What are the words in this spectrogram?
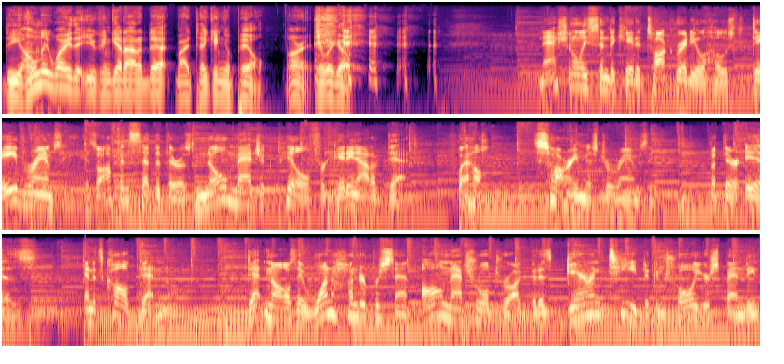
the only way that you can get out of debt by taking a pill. All right, here we go. Nationally syndicated talk radio host Dave Ramsey has often said that there is no magic pill for getting out of debt. Well, sorry, Mr. Ramsey, but there is. And it's called Detonol. Detonol is a 100% all natural drug that is guaranteed to control your spending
